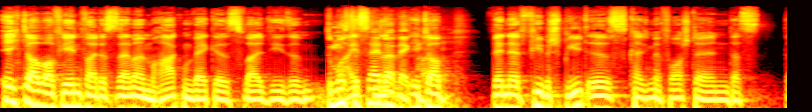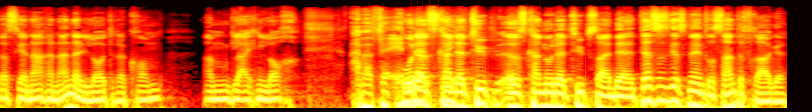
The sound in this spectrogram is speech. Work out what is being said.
Ich glaube auf jeden Fall, dass es selber im Haken weg ist, weil diese. Du musst es selber Ich wegmachen. glaube, wenn der viel bespielt ist, kann ich mir vorstellen, dass, dass ja nacheinander die Leute da kommen am gleichen Loch. Aber verändert Oder es kann nicht. der Typ, es kann nur der Typ sein, der. Das ist jetzt eine interessante Frage.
